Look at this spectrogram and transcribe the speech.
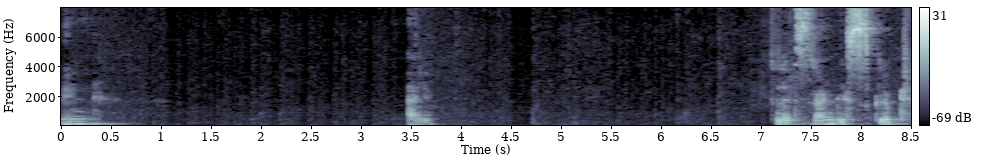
in value. So let's run this script.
